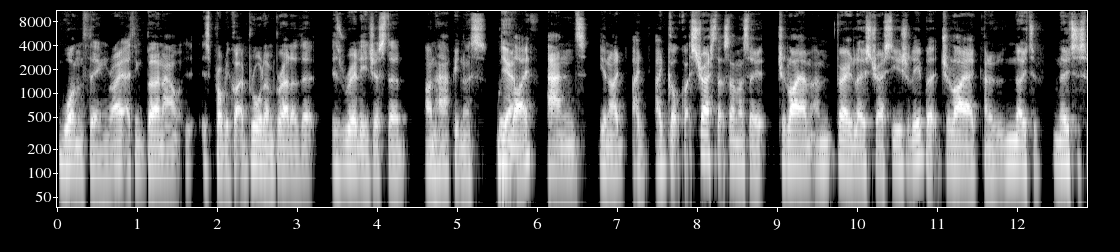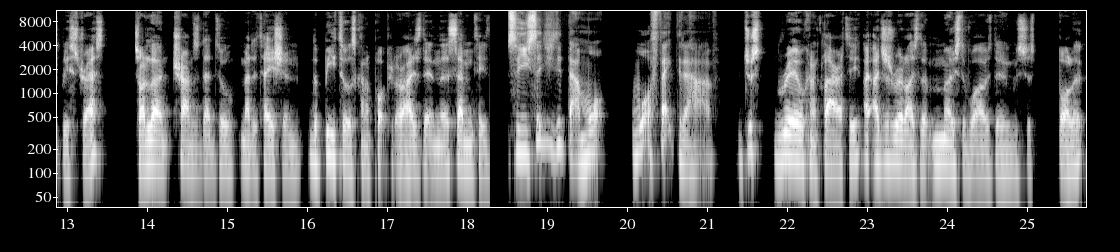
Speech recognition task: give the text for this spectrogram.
one thing, right? I think burnout is probably quite a broad umbrella that is really just a unhappiness with Yeah. life. And you know, I, I I got quite stressed that summer. So July, I'm, I'm very low stress usually, but July I kind of noti- noticeably stressed. So I learned transcendental meditation. The Beatles kind of popularized it in the 70s. So, you said you did that, and what what effect did it have? Just real kind of clarity. I, I just realized that most of what I was doing was just bollocks.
